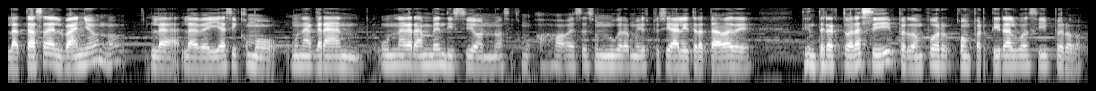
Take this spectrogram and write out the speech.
la taza del baño, ¿no? La, la, veía así como una gran, una gran bendición, ¿no? Así como, oh, ese es un lugar muy especial y trataba de, de interactuar así, perdón por compartir algo así, pero,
